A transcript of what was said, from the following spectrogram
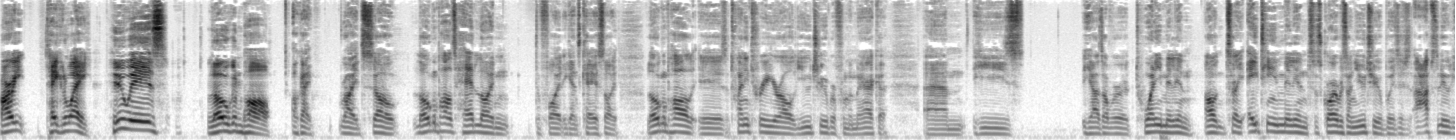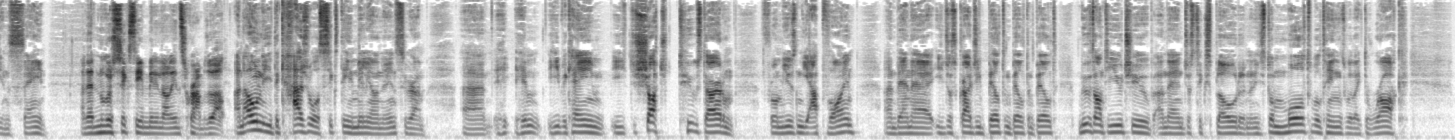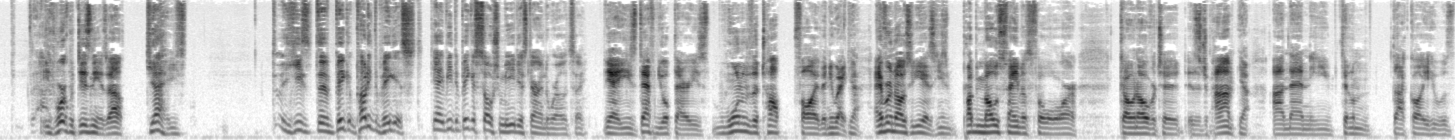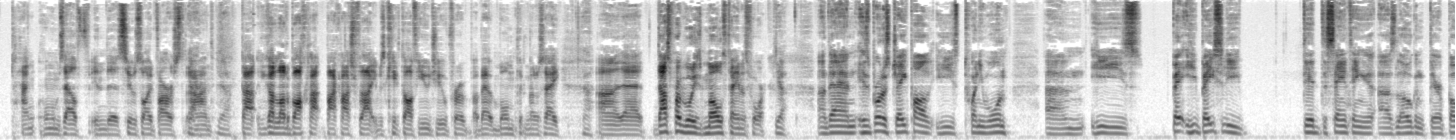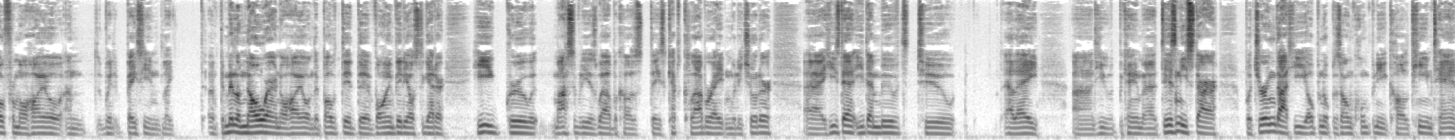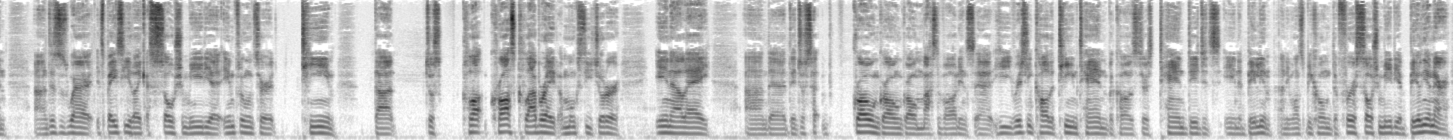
Barry, take it away. Who is Logan Paul? Okay, right. So Logan Paul's headlining the fight against KSI. Logan Paul is a 23 year old YouTuber from America. Um, he's he has over 20 million, oh sorry, 18 million subscribers on YouTube, which is absolutely insane. And then another 16 million on Instagram as well. and only the casual 16 million on Instagram. Um, he, him, he became he shot to stardom from using the app Vine, and then uh, he just gradually built and built and built, moved onto YouTube, and then just exploded. And he's done multiple things with like The Rock. He's worked with Disney as well. Yeah, he's he's the big, probably the biggest. Yeah, he'd be the biggest social media star in the world. I'd say. Yeah, he's definitely up there. He's one of the top five anyway. Yeah. Everyone knows who he is. He's probably most famous for going over to is Japan. Yeah. And then he filmed that guy who was hang, hung himself in the suicide forest Yeah, and yeah. that he got a lot of backla- backlash for that. He was kicked off YouTube for about a month, I'm gonna say. Yeah. And uh, that's probably what he's most famous for. Yeah, and then his brother's Jake Paul. He's twenty one. Um, he's he basically did the same thing as Logan. They're both from Ohio and basically in like the middle of nowhere in Ohio, and they both did the Vine videos together. He grew massively as well because they kept collaborating with each other. Uh, he's then he then moved to L.A. and he became a Disney star. But during that, he opened up his own company called Team Ten, and this is where it's basically like a social media influencer team that just cl- cross collaborate amongst each other in LA, and uh, they just grow and grow and grow massive audience. Uh, he originally called it Team Ten because there's ten digits in a billion, and he wants to become the first social media billionaire.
